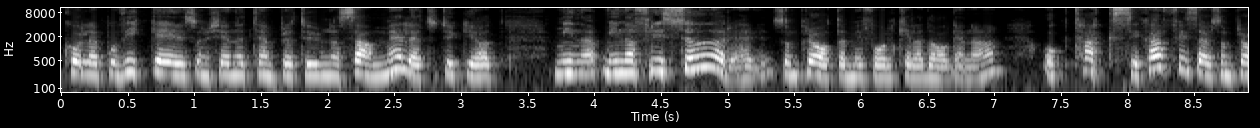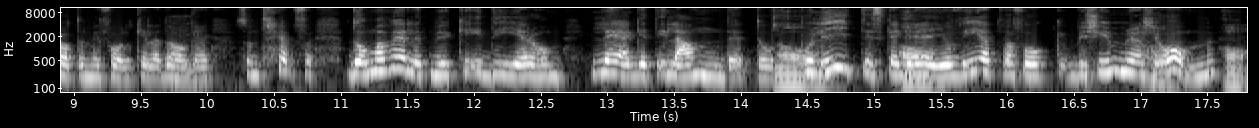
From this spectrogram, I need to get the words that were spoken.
kollar på vilka är det som känner temperaturen av samhället så tycker jag att mina, mina frisörer som pratar med folk hela dagarna och taxichaffisar som pratar med folk hela dagar Mm. som träffar, de har väldigt mycket idéer om läget i landet och Ja. politiska Ja. grejer och vet vad folk bekymrar sig om. Ja.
